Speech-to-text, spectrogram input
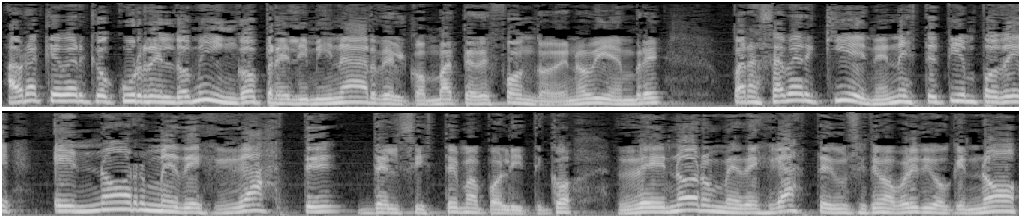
habrá que ver qué ocurre el domingo, preliminar del combate de fondo de noviembre, para saber quién en este tiempo de enorme desgaste del sistema político, de enorme desgaste de un sistema político que no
